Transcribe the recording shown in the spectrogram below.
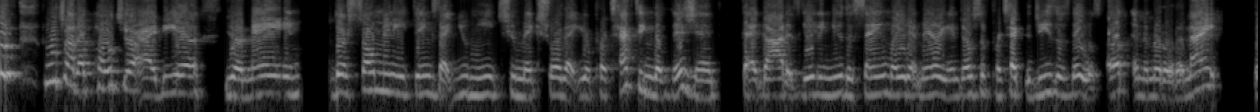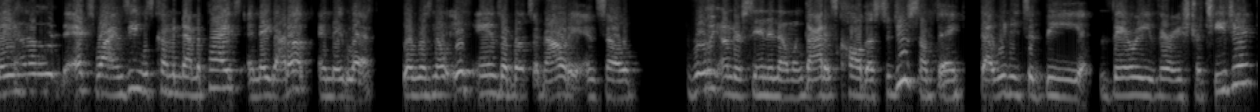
will try to poach your idea, your name. There's so many things that you need to make sure that you're protecting the vision that God is giving you the same way that Mary and Joseph protected Jesus. They was up in the middle of the night they heard the X, Y, and Z was coming down the pipes and they got up and they left. There was no if, ands, or buts about it. And so really understanding that when God has called us to do something, that we need to be very, very strategic.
